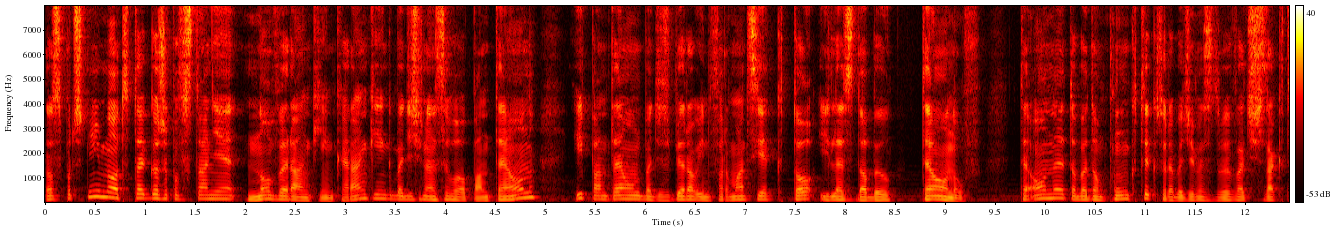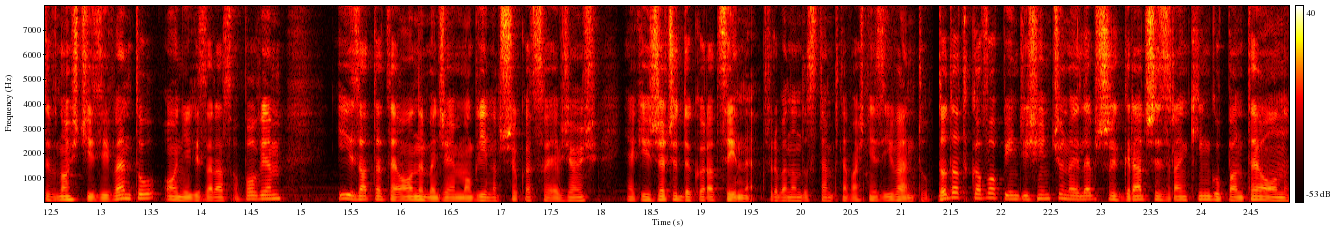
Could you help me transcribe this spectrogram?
Rozpocznijmy od tego, że powstanie nowy ranking. Ranking będzie się nazywał Pantheon i Pantheon będzie zbierał informacje, kto ile zdobył teonów. Teony to będą punkty, które będziemy zdobywać z aktywności z eventu, o nich zaraz opowiem. I za te teony będziemy mogli na przykład sobie wziąć jakieś rzeczy dekoracyjne, które będą dostępne właśnie z eventu. Dodatkowo 50 najlepszych graczy z rankingu Pantheon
